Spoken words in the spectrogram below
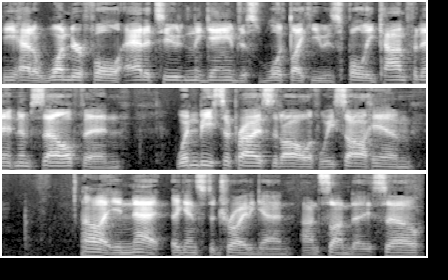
he had a wonderful attitude in the game, just looked like he was fully confident in himself, and wouldn't be surprised at all if we saw him uh, in net against Detroit again on Sunday. So,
